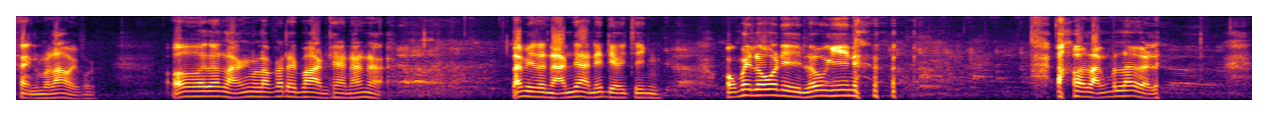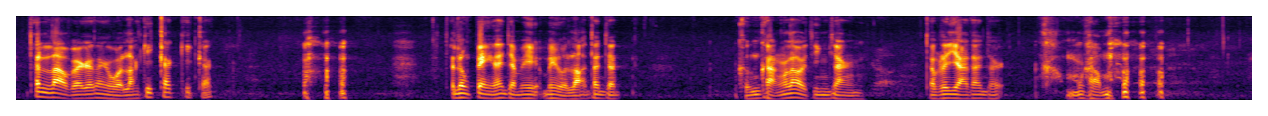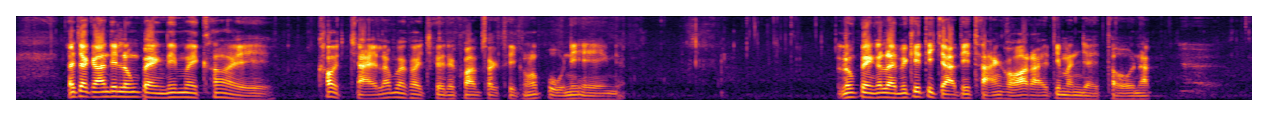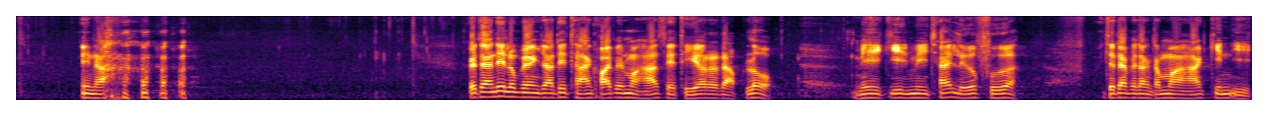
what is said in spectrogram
ท่านมาเล่าอีกบอกเออตอนหลังเราก็ได้บ้านแค่นั้นอะแล้วมีสนามหญ้านิดเดียวจริงบอกไม่รู้นี่รู้งี้นะเอาหลังเบลอเลยท่านเล่าไปก็ท่านก็หัวเราะกิ๊กกักกิ๊กกักแต่หลวงเป่งท่านจะไม่ไม่หัวเราะท่านจะขึงขังเล่าจริงจังแต่ภรรยาท่านจะขำขำและจากการที่หลวงเป่งที่ไม่ค่อย เข้าใจแล้วไม่ค่อยเชื่อในความศักดิ์สิทธิ์ของหลวงปู่นี่เองเนี่ยหลุงเป็นก็เลยไม่คิดที่จะอธิษฐานขออะไรที่มันใหญ่โตนัก นี่นะคือแทนที่หลุงเป็นจะอธิษฐานขอให้เป็นมหาเศรษฐีระดับโลก มีกินมีใช้เหลือเฟือ จะได้ไปต้องทำมาหากินอีก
